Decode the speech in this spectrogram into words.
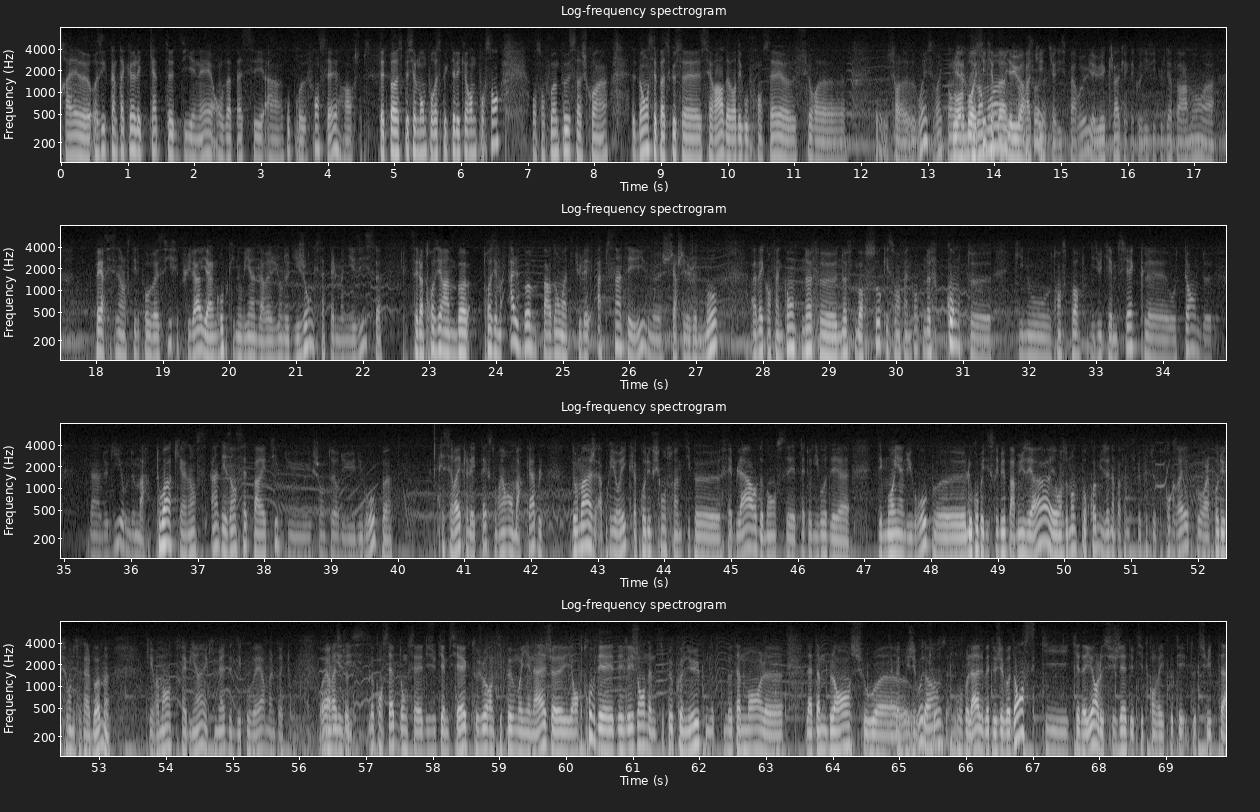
Après euh, Ozzy Tentacle et 4 DNA, on va passer à un groupe français. Alors, peut-être pas spécialement pour respecter les 40%, on s'en fout un peu, ça, je crois. Hein. Non, c'est parce que c'est rare d'avoir des groupes français euh, sur. Euh, sur oui, c'est vrai. il y a, eu Araki qui a disparu, il y a eu Eclat qui a quelques difficultés apparemment à persister dans le style progressif. Et puis là, il y a un groupe qui nous vient de la région de Dijon qui s'appelle Magnésis. C'est leur troisième album, troisième album pardon, intitulé Absinthéisme, chercher les jeux de mots avec en fin de compte 9, euh, morceaux qui sont en fin de compte 9 contes euh, qui nous transportent au XVIIIe siècle, euh, au temps de, ben, de Guillaume de Martois, qui est un, des ancêtres, paraît-il, du chanteur du, groupe. Et c'est vrai que les textes sont vraiment remarquables. Dommage, a priori, que la production soit un petit peu faiblarde. Bon, c'est peut-être au niveau des, moyens du groupe. le groupe est distribué par Muséa et on se demande pourquoi Muséa n'a pas fait un petit peu plus de progrès pour la production de cet album qui est vraiment très bien et qui mérite d'être découvert malgré tout. Ouais, reste le concept, donc c'est 18e siècle, toujours un petit peu Moyen Âge. Euh, et on retrouve des, légendes un petit peu connues, notamment le, la Dame Blanche ou, euh, la bête du Gévaudan. ou voilà, la bête du Gévaudan, qui, qui est d'ailleurs le sujet du titre qu'on va écouter tout de suite.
